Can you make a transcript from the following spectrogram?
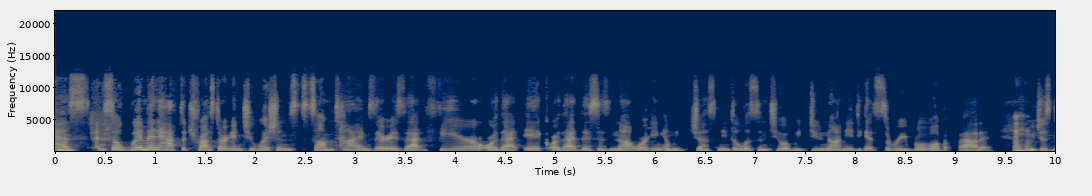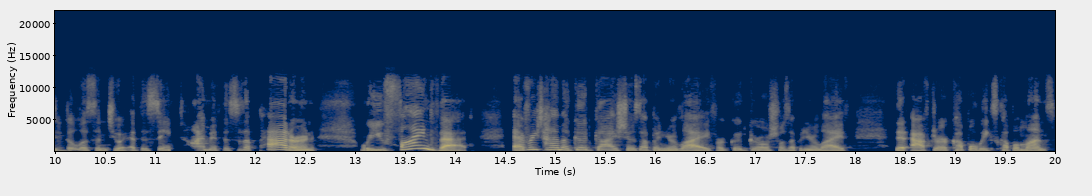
Yes. and so women have to trust our intuition. Sometimes there is that fear or that ick or that this is not working and we just need to listen to it. We do not need to get cerebral about it. Mm-hmm. We just need to listen to it. At the same time, if this is a pattern where you find that every time a good guy shows up in your life or good girl shows up in your life that after a couple weeks couple months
